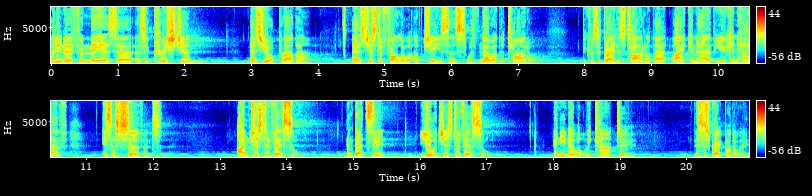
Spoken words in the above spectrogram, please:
And you know, for me as a, as a Christian, as your brother, as just a follower of Jesus with no other title, because the greatest title that I can have, you can have, is a servant. I'm just a vessel, and that's it. You're just a vessel. And you know what we can't do? This is great, by the way.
